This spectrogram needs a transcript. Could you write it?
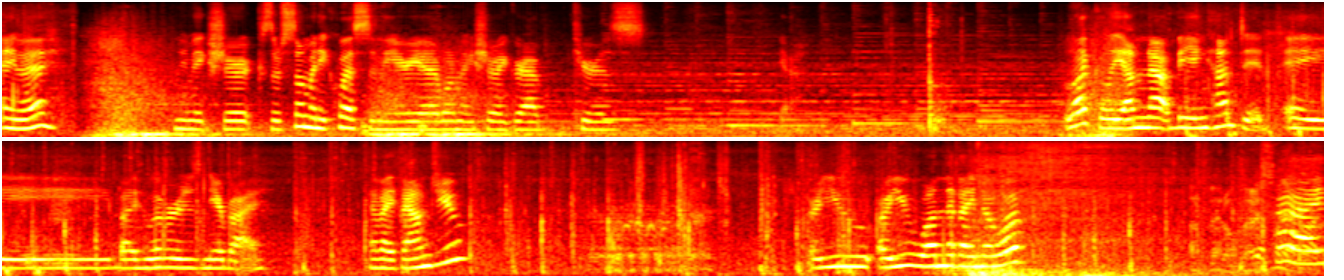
Anyway, let me make sure, because there's so many quests in the area, I want to make sure I grab Kyra's. Yeah. Luckily, I'm not being hunted a by whoever is nearby. Have I found you? Are you are you one that I know of? Hi.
